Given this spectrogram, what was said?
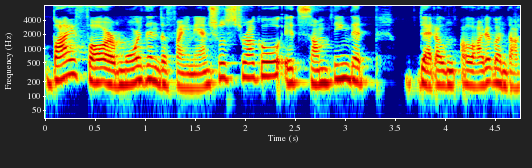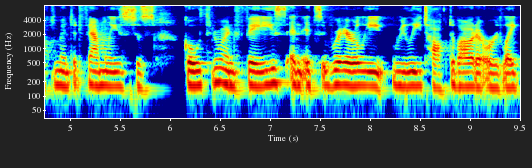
by far more than the financial struggle it's something that that a, a lot of undocumented families just go through and face and it's rarely really talked about or like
